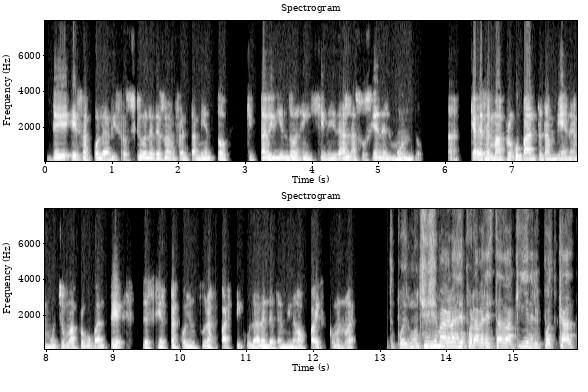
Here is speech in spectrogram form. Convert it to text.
de esas polarizaciones, de esos enfrentamientos que está viviendo en general la sociedad en el mundo. ¿Ah? Que a veces es más preocupante también, es mucho más preocupante de ciertas coyunturas particulares en determinados países como el nuestro. Pues muchísimas gracias por haber estado aquí en el podcast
